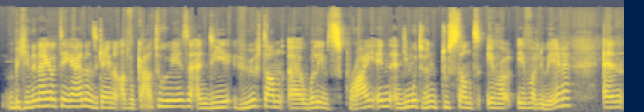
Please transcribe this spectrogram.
beginnen eigenlijk tegen hen. En ze krijgen een advocaat toegewezen. En die huurt dan eh, William Spry in. En die moet hun toestand eva- evalueren. En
